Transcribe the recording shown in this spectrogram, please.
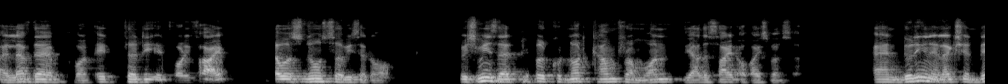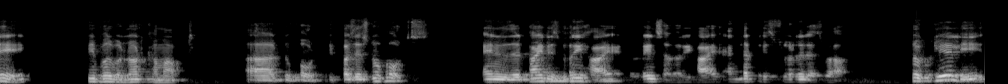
I left there about 8:30, 8:45. There was no service at all, which means that people could not come from one the other side or vice versa. And during an election day, people will not come out uh, to vote because there's no votes, and the tide is very high and the rains are very high, and that is flooded as well. So clearly,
